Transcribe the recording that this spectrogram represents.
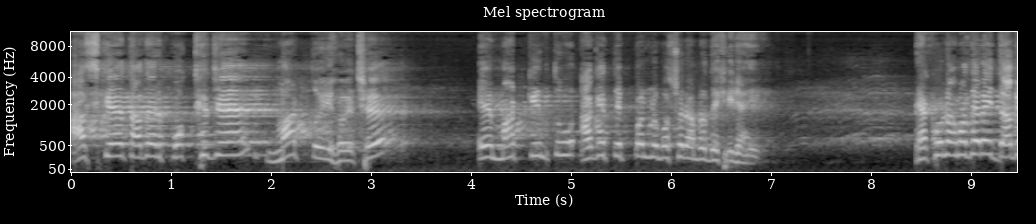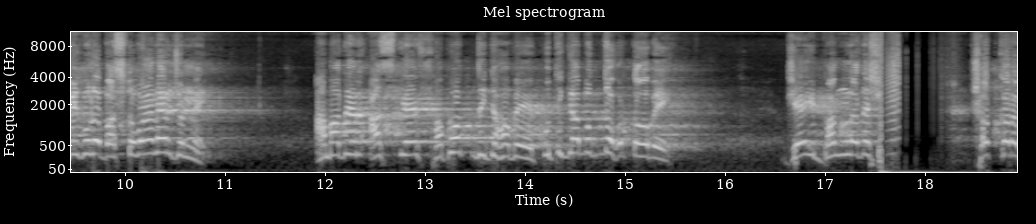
আজকে তাদের পক্ষে যে মাঠ তৈরি হয়েছে এ মাঠ কিন্তু আগে তেপ্পান্ন বছরে আমরা দেখি নাই। এখন আমাদের এই দাবিগুলো বাস্তবায়নের জন্য আমাদের আজকে শপথ দিতে হবে, প্রতিজ্ঞাবদ্ধ হতে হবে যেই বাংলাদেশে শতকরা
